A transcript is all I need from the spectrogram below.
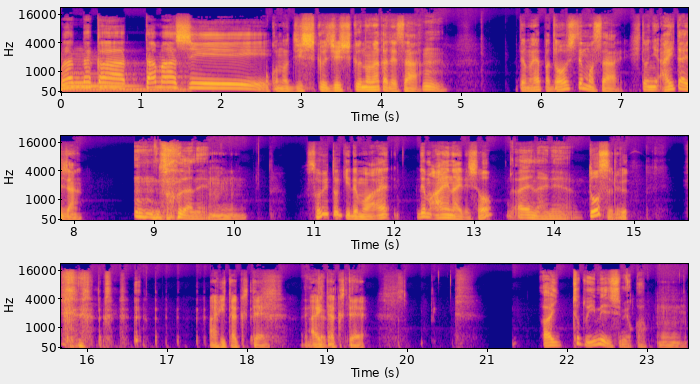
真ん中魂。この自粛自粛の中でさ。うん。でもやっぱどうしてもさ人に会いたいじゃん、うんそうだね。うん、そういう時でも会えでも会えないでしょ？会えないね。どうする？会いたくて。会いたくて、あいちょっとイメージしてみようか。うん、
